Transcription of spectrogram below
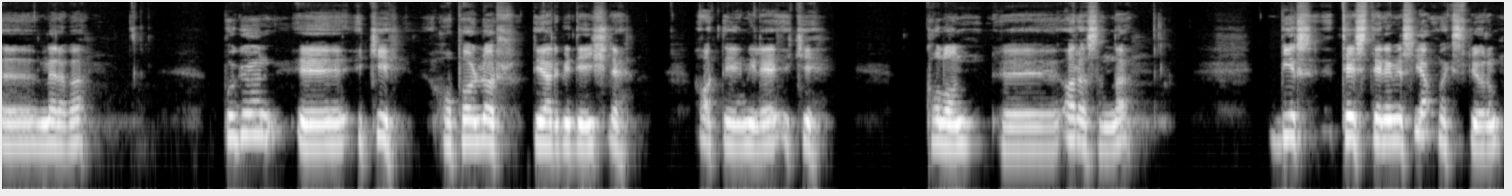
e, merhaba. Bugün e, iki hoparlör diğer bir deyişle halk deyimiyle iki kolon e, arasında bir test denemesi yapmak istiyorum.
